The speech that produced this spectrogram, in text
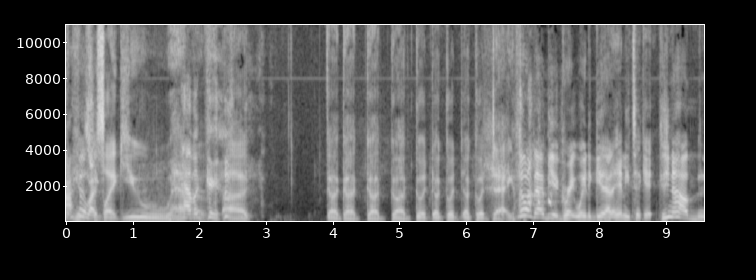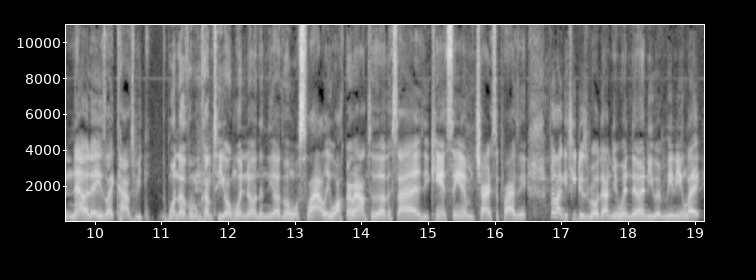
I he feel was like, just like you have, Have a good- uh, good, good, good, good, a good, a good day. I feel like that'd be a great way to get out of any ticket. Because you know how nowadays, like cops be, one of them will come to your window and then the other one will slyly walk around to the other side. You can't see them, try to surprise you. I feel like if you just roll down your window and you immediately like,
